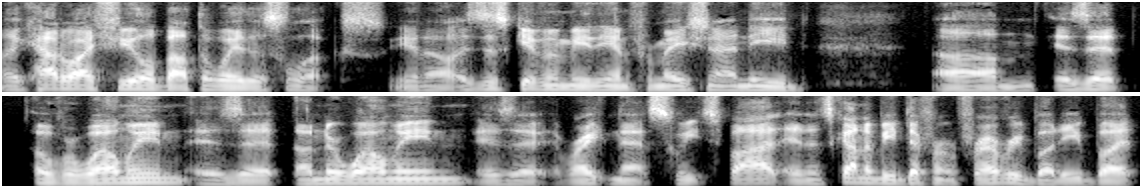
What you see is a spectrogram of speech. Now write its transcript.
like how do i feel about the way this looks? You know is this giving me the information i need? Um is it overwhelming? Is it underwhelming? Is it right in that sweet spot? And it's going to be different for everybody but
